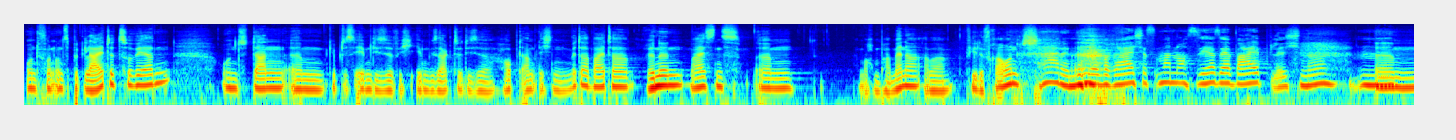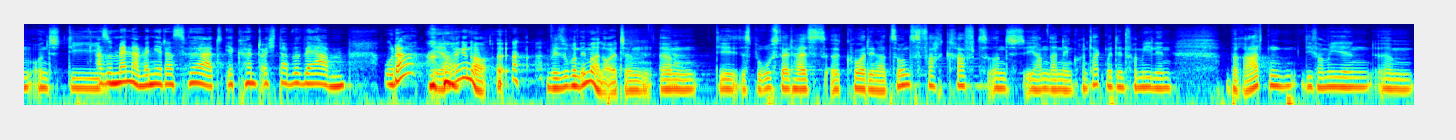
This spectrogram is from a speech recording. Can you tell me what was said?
und von uns begleitet zu werden. Und dann ähm, gibt es eben diese, wie ich eben gesagt habe, diese hauptamtlichen Mitarbeiterinnen meistens, ähm, haben auch ein paar Männer, aber viele Frauen. Schade, ne? Der Bereich ist immer noch sehr, sehr weiblich, ne? Mhm. Ähm, und die. Also Männer, wenn ihr das hört, ihr könnt euch da bewerben, oder? Ja, genau. Äh, Wir suchen immer Leute. Ähm, die, das Berufsfeld heißt äh, Koordinationsfachkraft und die haben dann den Kontakt mit den Familien, beraten die Familien, ähm,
